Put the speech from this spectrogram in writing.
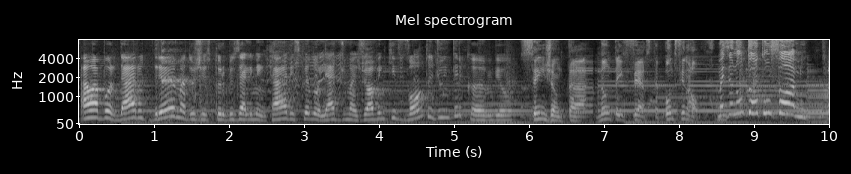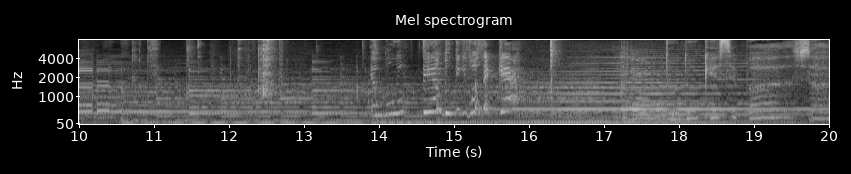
ao abordar o drama dos distúrbios alimentares pelo olhar de uma jovem que volta de um intercâmbio. Sem jantar, não tem festa. Ponto final. Mas eu não tô com fome. Eu não entendo o que, que você quer. Tudo que se passa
